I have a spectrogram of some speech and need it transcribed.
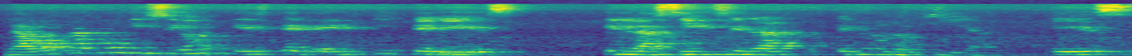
La otra condición es tener interés en la ciencia y la tecnología. Es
